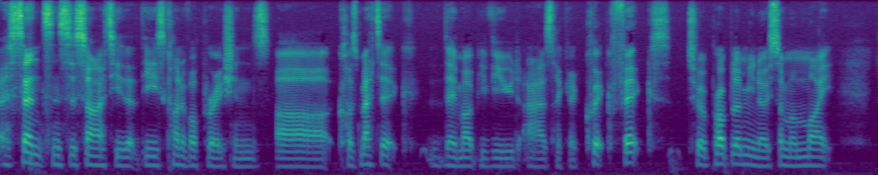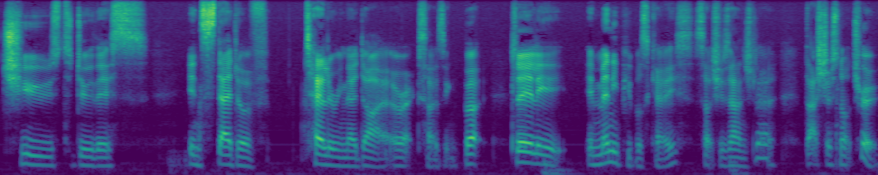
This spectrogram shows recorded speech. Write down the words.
a sense in society that these kind of operations are cosmetic. They might be viewed as like a quick fix to a problem. You know, someone might choose to do this instead of tailoring their diet or exercising. But clearly, in many people's case, such as Angela, that's just not true.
